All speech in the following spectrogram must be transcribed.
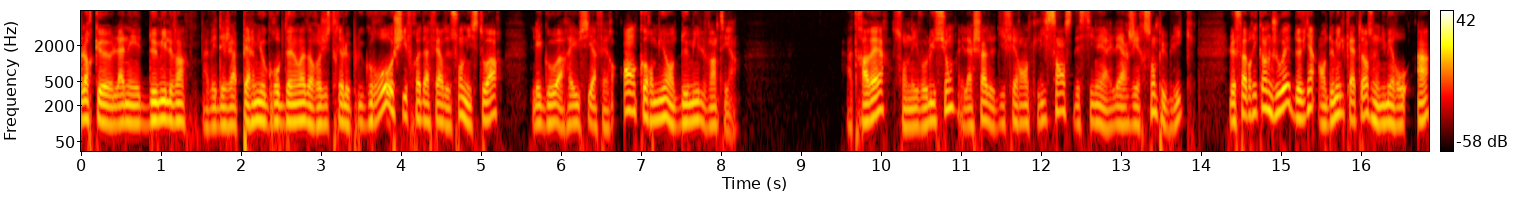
Alors que l'année 2020 avait déjà permis au groupe danois d'enregistrer le plus gros chiffre d'affaires de son histoire, Lego a réussi à faire encore mieux en 2021. À travers son évolution et l'achat de différentes licences destinées à élargir son public, le fabricant de jouets devient en 2014 le numéro 1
